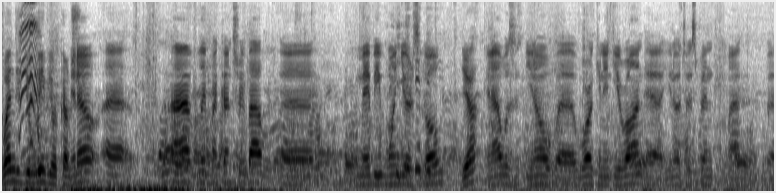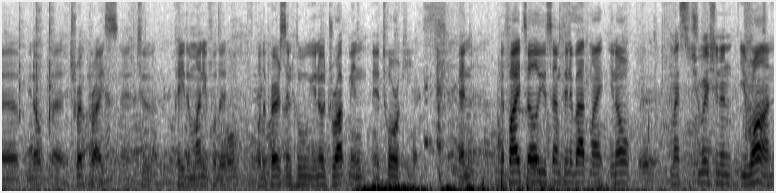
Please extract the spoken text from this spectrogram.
When did you leave your country? You know, uh, I've left my country about uh, maybe one years ago, yeah. and I was, you know, uh, working in Iran, uh, you know, to spend my, uh, you know, uh, trip price uh, to pay the money for the for the person who, you know, dropped me in uh, Turkey. And if I tell you something about my, you know, my situation in Iran,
